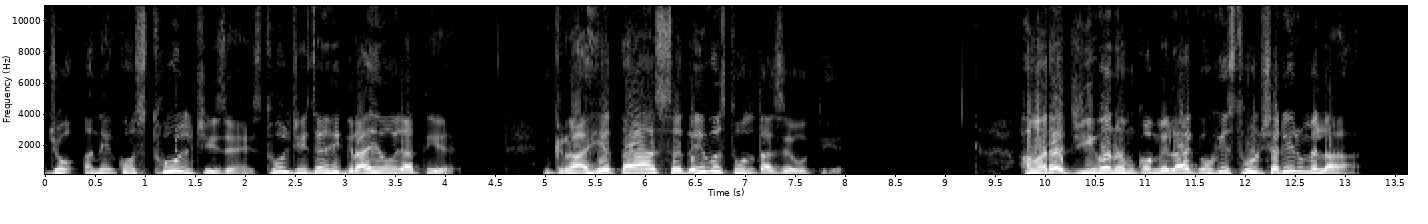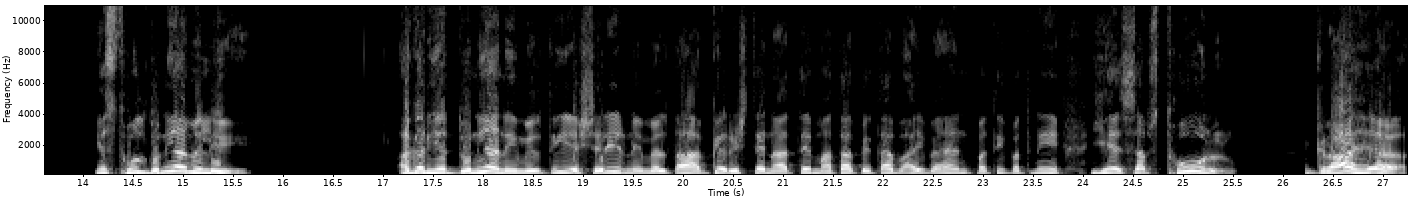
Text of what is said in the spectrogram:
जो अनेकों स्थूल चीज़ें हैं, स्थूल चीज़ें ही ग्राह्य हो जाती है। ग्राह्यता सदैव स्थूलता से होती है। हमारा जीवन हमको मिला क्योंकि स्थूल शरीर मिला। ये स्थूल दुनिया मिली। अगर ये दुनिया नहीं मिलती, ये शरीर नहीं मिलता, आपके रिश्ते, नाते माता पिता भाई बहन पति पत्नी ये सब स्थूल ग्राह्य।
